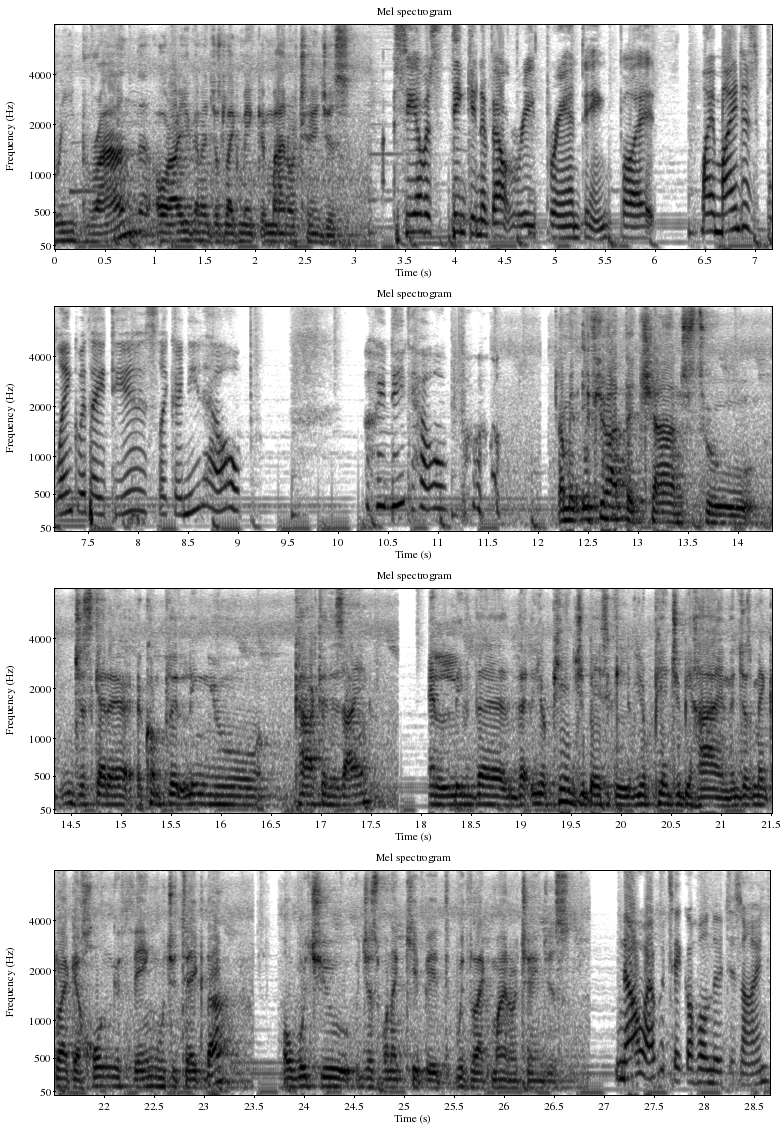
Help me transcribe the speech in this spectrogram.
rebrand or are you gonna just like make minor changes? See, I was thinking about rebranding, but my mind is blank with ideas. Like, I need help. I need help. I mean, if you had the chance to just get a, a completely new character design and leave the, the your PNG basically leave your PNG behind and just make like a whole new thing, would you take that, or would you just want to keep it with like minor changes? No, I would take a whole new design.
